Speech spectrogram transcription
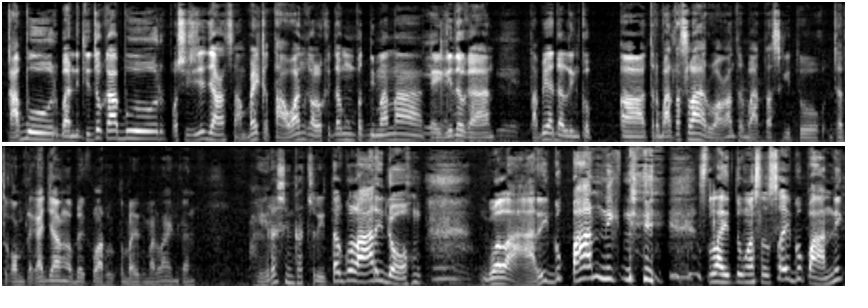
kabur bandit itu kabur posisinya jangan sampai ketahuan kalau kita ngumpet di mana Iya. kayak gitu kan Iya. tapi ada lingkup eh, terbatas lah ruangan terbatas gitu satu komplek aja nggak boleh keluar tempat di tempat lain kan akhirnya singkat cerita gue lari dong. Gue lari gue panik nih. Setelah itu nggak selesai gue panik.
